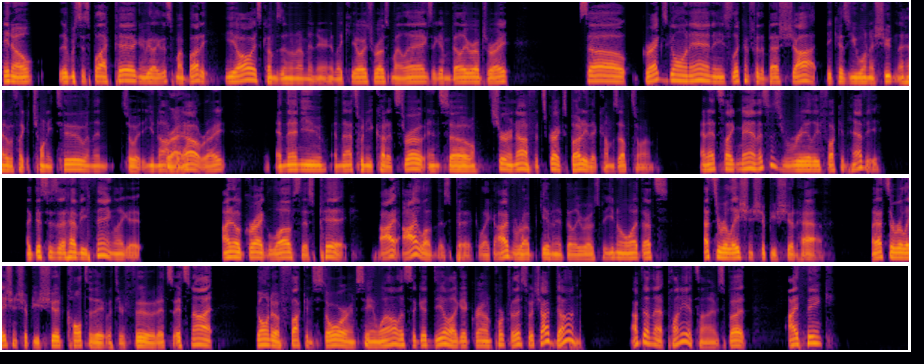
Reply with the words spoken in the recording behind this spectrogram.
You know, it was this black pig, and be like, "This is my buddy." He always comes in when I'm in there. Like he always rubs my legs. I give him belly rubs, right? So Greg's going in, and he's looking for the best shot because you want to shoot in the head with like a 22, and then so it, you knock Right. it out, right? And then you, and that's when you cut its throat. And so, sure enough, it's Greg's buddy that comes up to him, and it's like, man, this is really fucking heavy. Like this is a heavy thing. Like it, I know Greg loves this pig. I I love this pig. Like I've rubbed given it belly rubs, but you know what? That's that's a relationship you should have. That's a relationship you should cultivate with your food. It's it's not going to a fucking store and saying, "Well, this is a good deal. I get ground pork for this," which I've done. I've done that plenty of times, but I think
